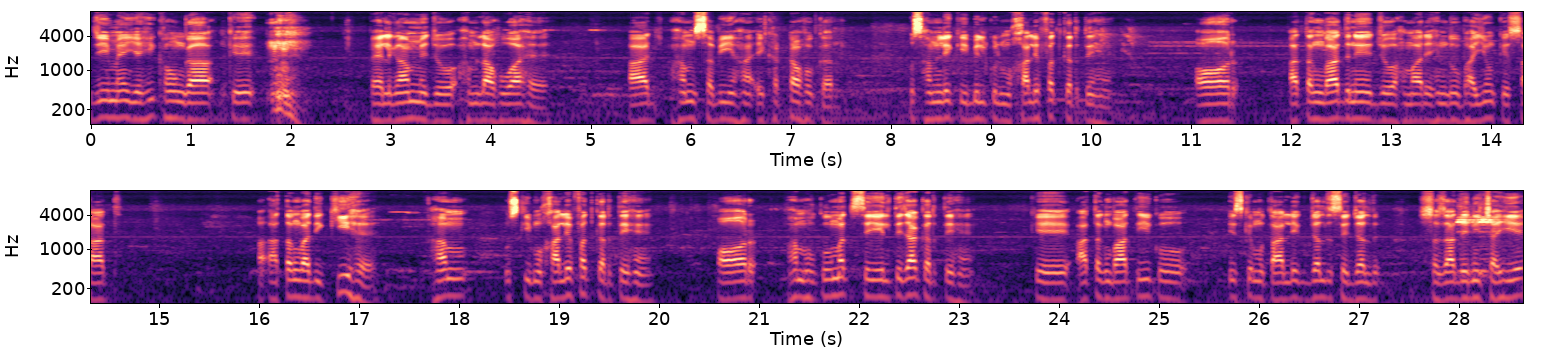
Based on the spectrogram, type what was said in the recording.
جی میں یہی کہوں گا کہ پہلگام میں جو حملہ ہوا ہے، آج ہم سبھی یہاں اکٹھا ہو کر اس حملے کی بالکل مخالفت کرتے ہیں اور آتنگواد نے جو ہمارے ہندو بھائیوں کے ساتھ آتنگوادی کی ہے، ہم اس کی مخالفت کرتے ہیں اور ہم حکومت سے یہ التجا کرتے ہیں کہ آتنگوادی کو اس کے متعلق جلد سے جلد سزا دینی چاہیے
